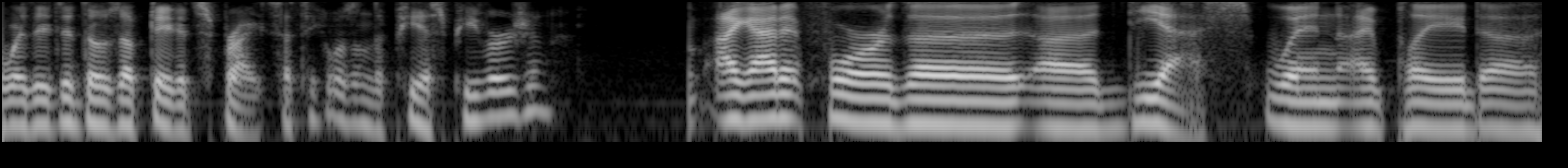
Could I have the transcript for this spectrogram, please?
where they did those updated sprites. I think it was on the PSP version. I got it for the uh, DS when I played uh,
